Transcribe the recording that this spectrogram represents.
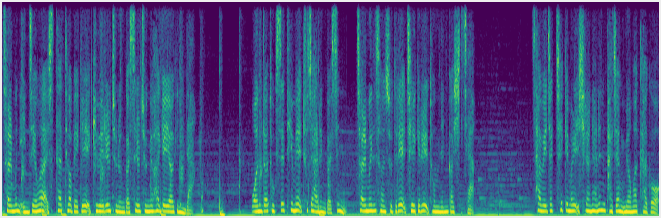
젊은 인재와 스타트업에게 기회를 주는 것을 중요하게 여긴다. 원더 독스 팀에 투자하는 것은 젊은 선수들의 재기를 돕는 것이자 사회적 책임을 실현하는 가장 명확하고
